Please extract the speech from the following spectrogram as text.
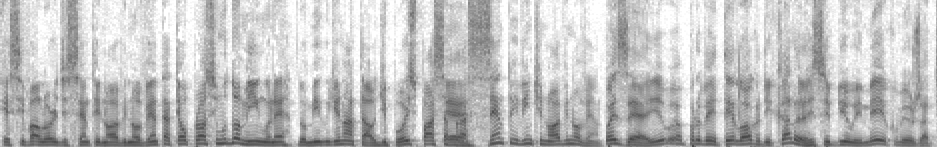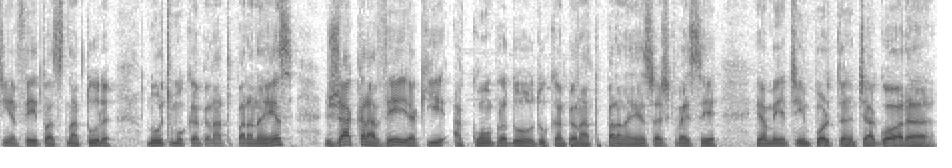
Esse valor de R$ 109,90 até o próximo domingo, né? Domingo de Natal. Depois passa é. para R$ 129,90. Pois é, eu aproveitei logo de cara, eu recebi o e-mail, como eu já tinha feito a assinatura no último Campeonato Paranaense, já cravei aqui a compra do, do Campeonato Paranaense, acho que vai ser realmente importante. Agora,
